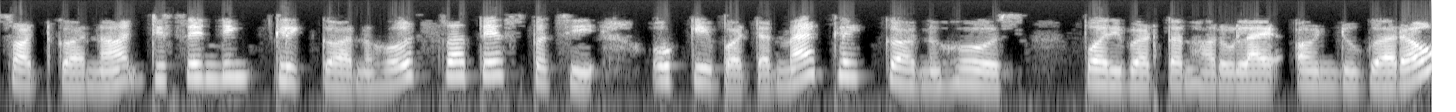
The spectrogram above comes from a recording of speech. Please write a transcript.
सर्ट गर्न डिसेन्डिङ क्लिक गर्नुहोस् र त्यसपछि ओके बटनमा क्लिक गर्नुहोस्। परिवर्तनहरूलाई अन्डु गरौँ।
